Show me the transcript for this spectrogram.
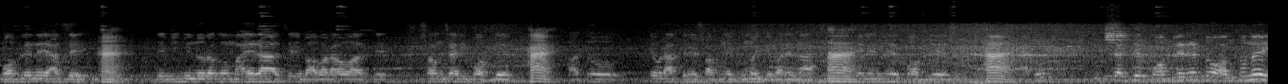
প্রবলেমে আছে। হ্যাঁ। যে বিভিন্ন রকম মায়েরা আছে বাবারাও আছে সংসারী প্রবলেম হ্যাঁ। হয়তো কেউ রাত্রে স্বপ্নে ঘুমাইতে পারে না। হ্যাঁ। ছেলে মেয়ের প্রবলেম হ্যাঁ। এখন টুকটাক প্রবলেমের তো অন্ত নেই।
